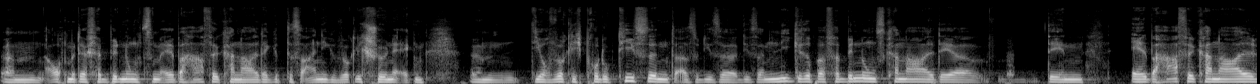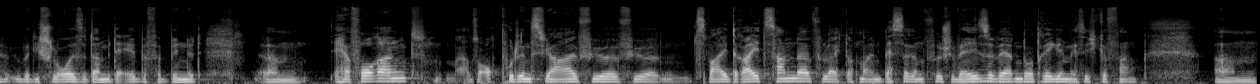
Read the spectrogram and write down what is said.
ähm, auch mit der Verbindung zum Elbe-Havel-Kanal, da gibt es einige wirklich schöne Ecken, ähm, die auch wirklich produktiv sind. Also dieser, dieser Nigripper Verbindungskanal, der den Elbe-Havel-Kanal über die Schleuse dann mit der Elbe verbindet, ähm, hervorragend, also auch Potenzial für, für zwei, drei Zander, vielleicht auch mal einen besseren Fisch. Welse werden dort regelmäßig gefangen. Ähm,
